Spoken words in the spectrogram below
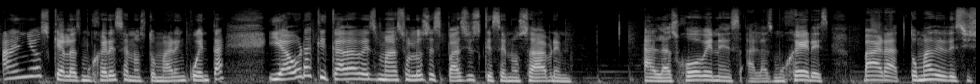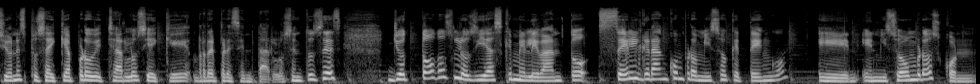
años que a las mujeres se nos tomara en cuenta y ahora que cada vez más son los espacios que se nos abren a las jóvenes, a las mujeres, para toma de decisiones, pues hay que aprovecharlos y hay que representarlos. Entonces, yo todos los días que me levanto, sé el gran compromiso que tengo en, mis hombros con,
